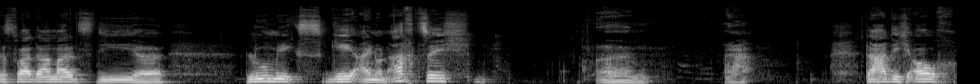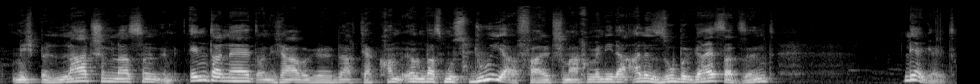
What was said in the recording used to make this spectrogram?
Es war damals die äh, Lumix G81. Ähm, ja, da hatte ich auch mich belatschen lassen im Internet und ich habe gedacht, ja komm, irgendwas musst du ja falsch machen, wenn die da alle so begeistert sind. Lehrgeld.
